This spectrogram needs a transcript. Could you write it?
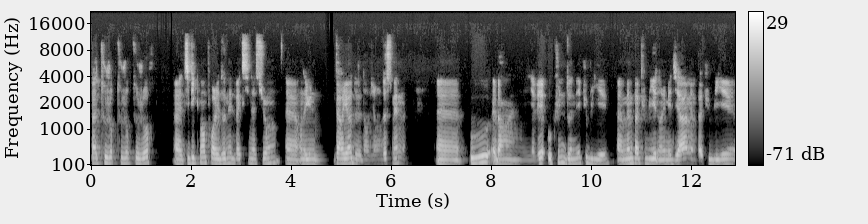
Pas toujours, toujours, toujours. Typiquement pour les données de vaccination, on a eu une période d'environ deux semaines où eh ben il n'y avait aucune donnée publiée, même pas publiée dans les médias, même pas publiée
